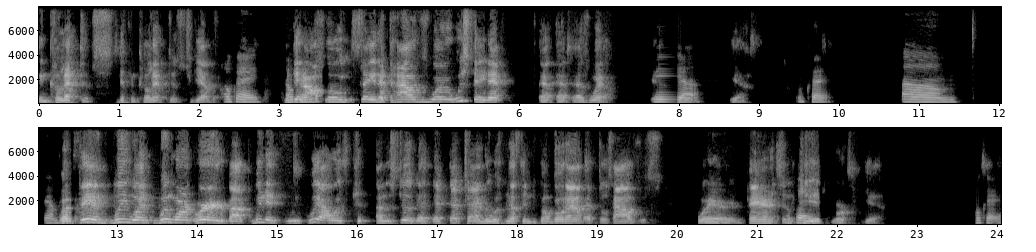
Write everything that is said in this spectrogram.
in collectives, different collectives together. Okay. And okay. then also stayed at the houses where we stayed at, at, at as well. Yeah. yeah. Yeah. Okay. Um. But then we weren't we weren't worried about we didn't we, we always understood that at that time there was nothing going to go down at those houses where the parents and okay. the kids were yeah Okay.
